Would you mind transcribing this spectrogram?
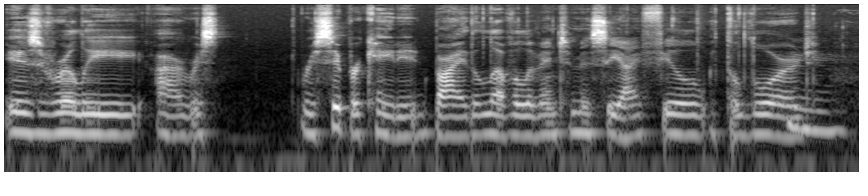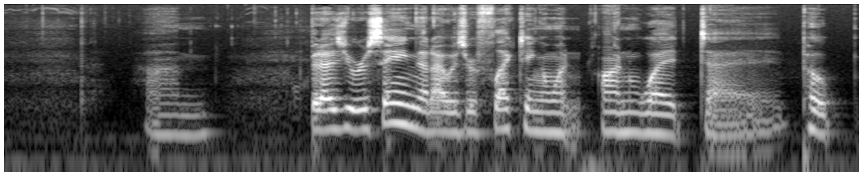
is really uh, res- reciprocated by the level of intimacy I feel with the Lord. Um, but as you were saying that, I was reflecting on on what uh, Pope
